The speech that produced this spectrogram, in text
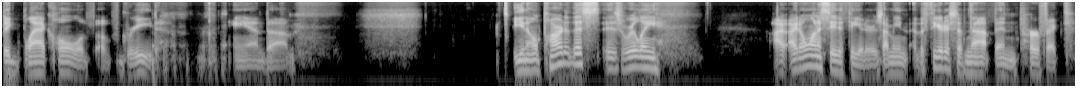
big black hole of, of greed. And um, you know, part of this is really I, I don't want to say the theaters. I mean, the theaters have not been perfect,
